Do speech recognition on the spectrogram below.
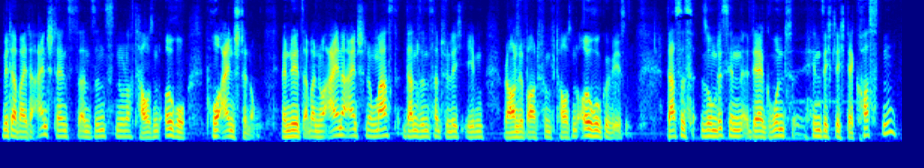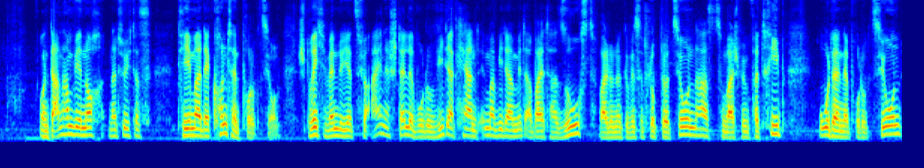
Mitarbeiter einstellst, dann sind es nur noch 1000 Euro pro Einstellung. Wenn du jetzt aber nur eine Einstellung machst, dann sind es natürlich eben roundabout 5000 Euro gewesen. Das ist so ein bisschen der Grund hinsichtlich der Kosten. Und dann haben wir noch natürlich das Thema der Content-Produktion. Sprich, wenn du jetzt für eine Stelle, wo du wiederkehrend immer wieder Mitarbeiter suchst, weil du eine gewisse Fluktuation hast, zum Beispiel im Vertrieb oder in der Produktion,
